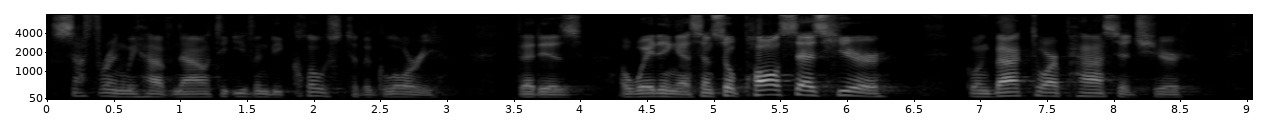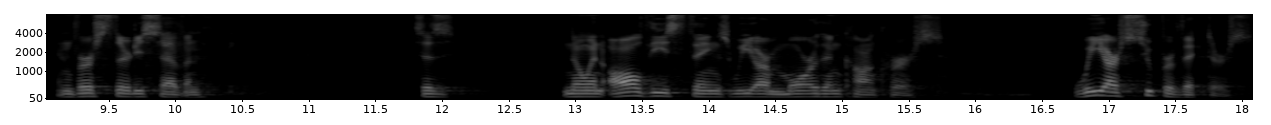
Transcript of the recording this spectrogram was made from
suffering we have now to even be close to the glory that is awaiting us. And so Paul says here, going back to our passage here in verse 37, it says, No, in all these things we are more than conquerors. We are super victors.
